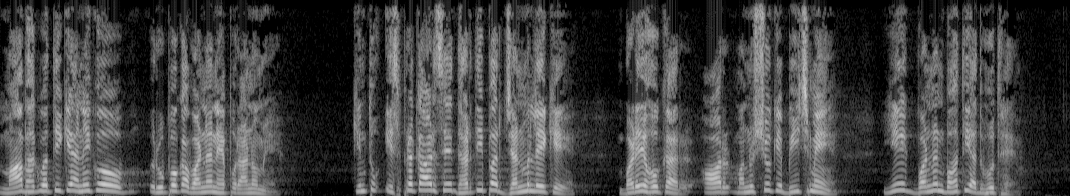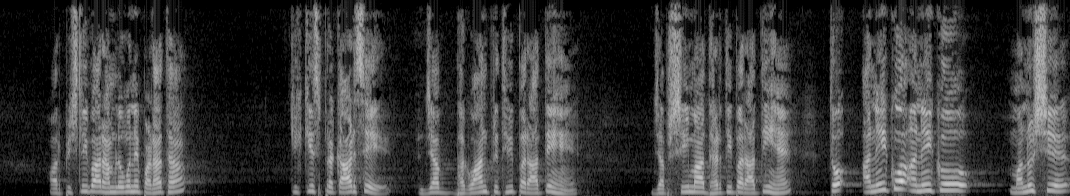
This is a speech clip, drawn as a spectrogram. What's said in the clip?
माँ भगवती के अनेकों रूपों का वर्णन है पुराणों में। किंतु इस प्रकार से धरती पर जन्म लेके, बड़े होकर और मनुष्यों के बीच में ये एक वर्णन बहुत ही अद्भुत है। और पिछली बार हम लोगों ने पढ़ा था कि किस प्रकार से जब भगवान पृथ्वी पर आते हैं, जब श्री माँ धरती पर आती हैं तो अनेकों अनेकों मनुष्य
